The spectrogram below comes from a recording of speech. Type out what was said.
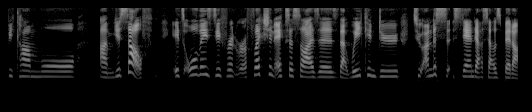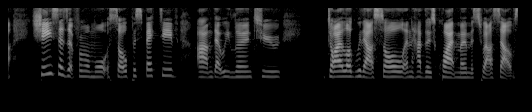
become more um, yourself. It's all these different reflection exercises that we can do to understand ourselves better. She says it from a more soul perspective um, that we learn to dialogue with our soul and have those quiet moments to ourselves.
